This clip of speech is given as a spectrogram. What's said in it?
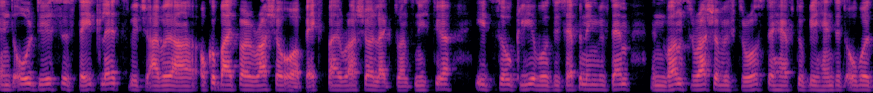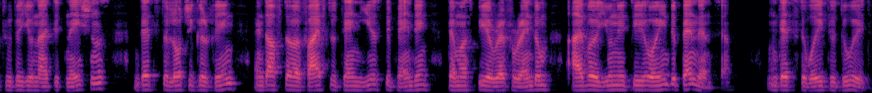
and all these uh, statelets which either are occupied by Russia or backed by Russia, like Transnistria, it's so clear what is happening with them. And once Russia withdraws, they have to be handed over to the United Nations. That's the logical thing. And after five to ten years, depending, there must be a referendum, either unity or independence. And that's the way to do it.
